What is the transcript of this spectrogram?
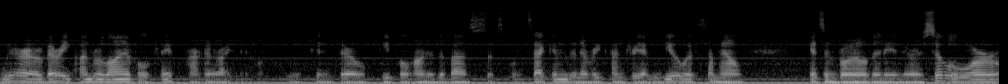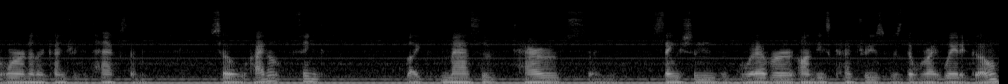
we are a very unreliable trade partner right now. You can throw people under the bus at split seconds, and every country that we deal with somehow gets embroiled in either a civil war or another country attacks them. So I don't think like massive tariffs and sanctions and whatever on these countries is the right way to go,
